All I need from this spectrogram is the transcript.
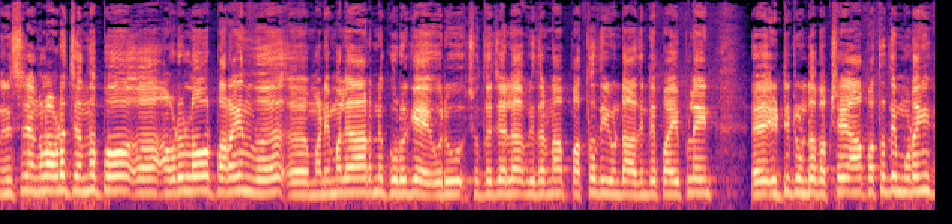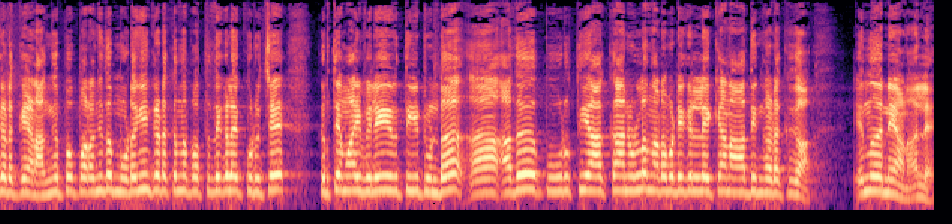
മിനിസ്റ്റർ ഞങ്ങൾ അവിടെ ചെന്നപ്പോൾ അവിടെയുള്ളവർ പറയുന്നത് മണിമലയാറിന് കുറുകെ ഒരു ശുദ്ധജല വിതരണ പദ്ധതിയുണ്ട്. അതിന്റെ പൈപ്പ് ലൈൻ ഇട്ടിട്ടുണ്ട്. പക്ഷേ ആ പദ്ധതി മുടങ്ങിക്കിടക്കുകയാണ്. അങ്ങിപ്പോ പറഞ്ഞത് മുടങ്ങിക്കിടക്കുന്ന പദ്ധതികളെ കുറിച്ച് കൃത്യമായി വിലയിരുത്തിയിട്ടുണ്ട്. അത് പൂർത്തിയാക്കാനുള്ള നടപടികളിലേക്കാണ് ആദ്യം കടക്കുക എന്ന് തന്നെയാണ് അല്ലേ?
